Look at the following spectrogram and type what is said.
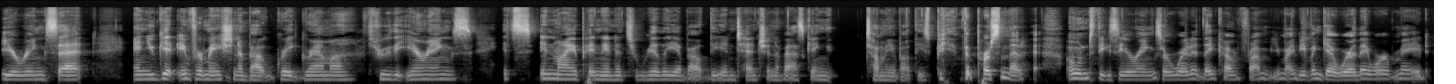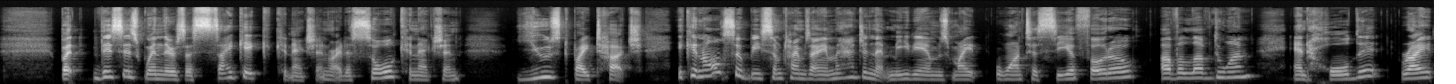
earring set and you get information about great grandma through the earrings it's in my opinion it's really about the intention of asking tell me about these the person that owned these earrings or where did they come from? You might even get where they were made. But this is when there's a psychic connection right a soul connection used by touch. It can also be sometimes I imagine that mediums might want to see a photo of a loved one and hold it, right?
